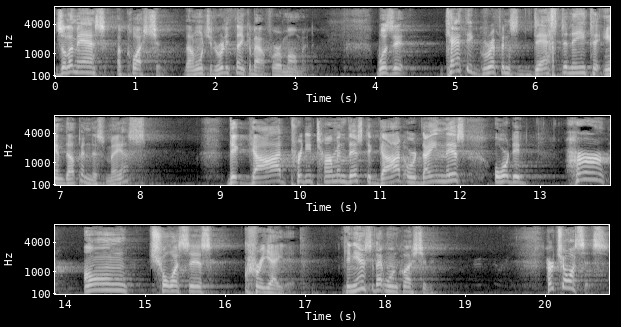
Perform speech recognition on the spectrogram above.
So let me ask a question that I want you to really think about for a moment. Was it Kathy Griffin's destiny to end up in this mess? Did God predetermine this? Did God ordain this? Or did her own choices create it? Can you answer that one question? Her choices.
